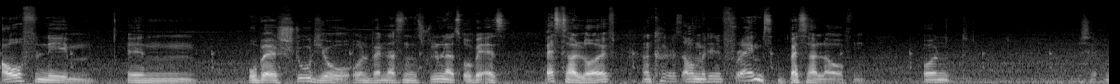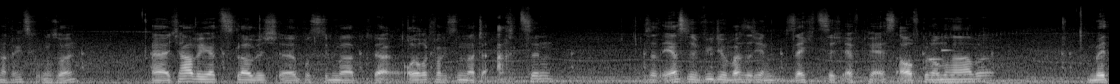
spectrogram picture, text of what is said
Aufnehmen in OBS Studio und wenn das in Streamlabs OBS besser läuft, dann könnte es auch mit den Frames besser laufen. Und ich hätte nach rechts gucken sollen. Äh, ich habe jetzt, glaube ich, äh, Bus Simulator, Euro Truck Simulator 18 das ist das erste Video, was ich in 60 FPS aufgenommen habe. Mit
